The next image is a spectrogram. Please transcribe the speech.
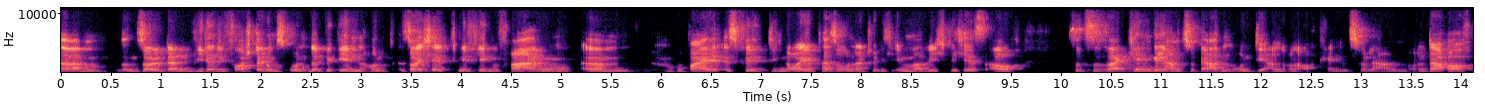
ähm, und soll dann wieder die Vorstellungsrunde beginnen und solche kniffligen Fragen, ähm, wobei es für die neue Person natürlich immer wichtig ist, auch sozusagen kennengelernt zu werden und die anderen auch kennenzulernen. Und darauf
